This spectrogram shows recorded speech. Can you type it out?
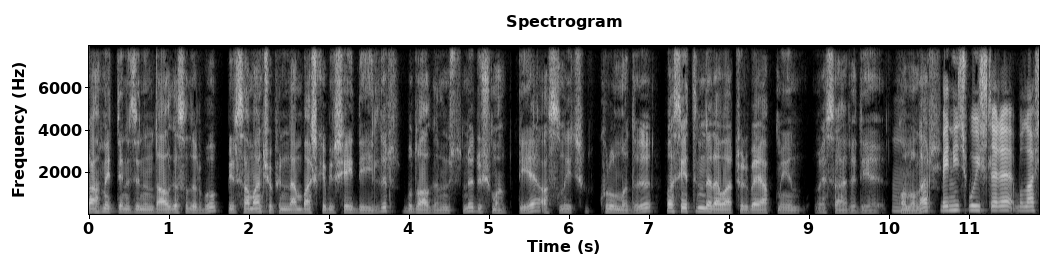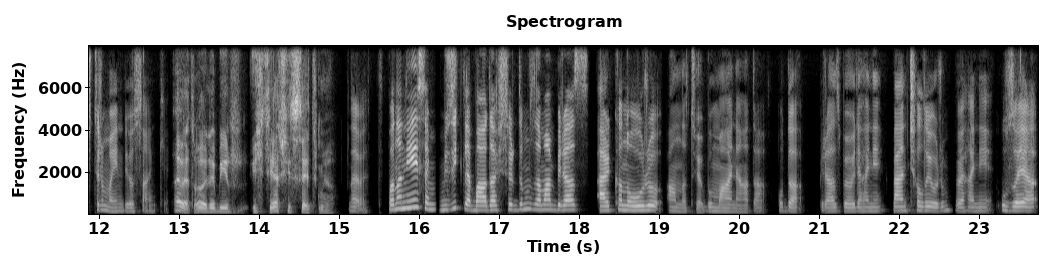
Rahmet denizinin dalgasıdır bu. Bir saman çöpünden başka bir şey değildir. Bu dalganın üstünde düşman diye aslında hiç kurulmadığı vasiyetinde de var türbe yapmayın vesaire diye hmm. konular. Beni hiç bu işlere bulaştırmayın diyor sanki. Evet Evet öyle bir ihtiyaç hissetmiyor. Evet. Bana niyeyse müzikle bağdaştırdığım zaman biraz Erkan Oğur'u anlatıyor bu manada. O da biraz böyle hani ben çalıyorum ve hani uzaya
